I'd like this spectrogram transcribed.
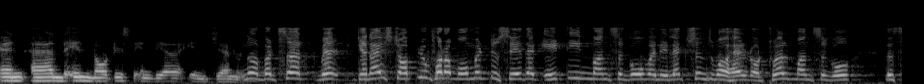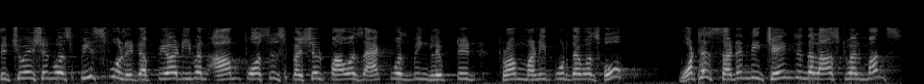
and, and in Northeast India in general. No, but sir, can I stop you for a moment to say that 18 months ago when elections were held or 12 months ago, the situation was peaceful. It appeared even Armed Forces Special Powers Act was being lifted from Manipur. There was hope. What has suddenly changed in the last 12 months?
